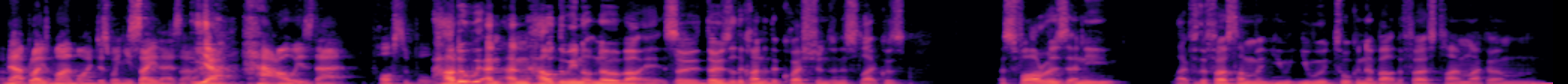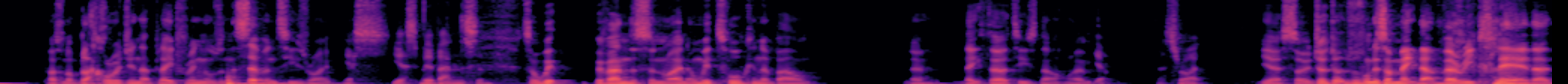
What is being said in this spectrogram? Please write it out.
I mean that blows my mind just when you say that. It's like, Yeah. How, how is that possible? How do we and, and how do we not know about it? So those are the kind of the questions, and it's like because as far as any like for the first time you you were talking about the first time like um person of black origin that played for England in the seventies, right? yes. Yes. Viv Anderson. So with with Anderson, right, and we're talking about you know late thirties now, right? Yep. That's right. Yeah. So just, just wanted to make that very clear that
